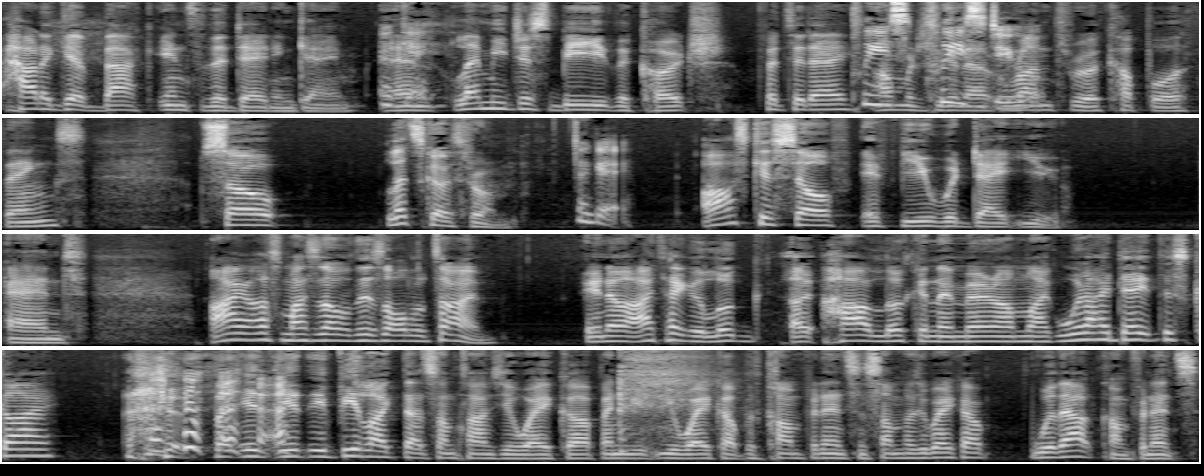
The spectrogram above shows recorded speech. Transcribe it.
how to get back into the dating game. Okay. And let me just be the coach for today. Please- I'm just please gonna do. run through a couple of things. So, let's go through them. Okay. Ask yourself if you would date you. And I ask myself this all the time. You know, I take a look, a hard look in the mirror. I'm like, would I date this guy? but it, it, it'd be like that. Sometimes you wake up and you, you wake up with confidence, and sometimes you wake up without confidence.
